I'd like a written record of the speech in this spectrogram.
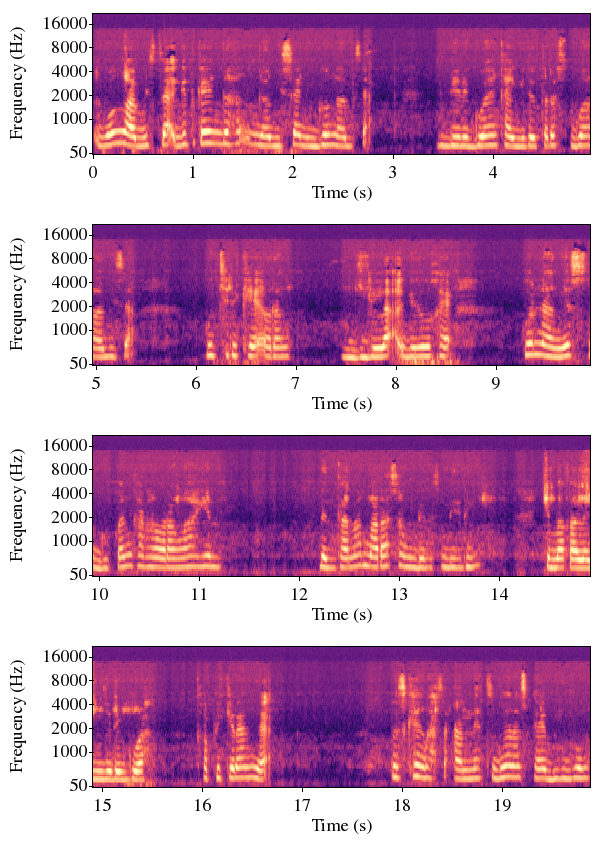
gue nggak bisa gitu. Kayak nggak nggak bisa nih gue nggak bisa diri gue yang kayak gitu terus gue nggak bisa gue jadi kayak orang gila gitu kayak gue nangis bukan karena orang lain dan karena marah sama diri sendiri coba kalian jadi gue kepikiran nggak? Terus kayak ngerasa aneh terus gue ngerasa kayak bingung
